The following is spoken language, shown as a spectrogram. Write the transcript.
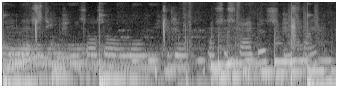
playlist. He's also a YouTuber with subscribers, but it's fine.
